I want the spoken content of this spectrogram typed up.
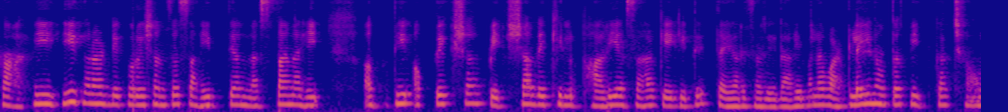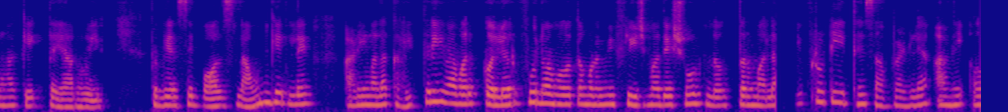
काहीही घरात डेकोरेशनचं साहित्य नसतानाही अगदी अपेक्षापेक्षा देखील भारी असा हा केक इथे तयार झालेला आहे. मला वाटलंही नव्हतं की इतका छान हा केक तयार होईल. तर मी असे बॉल्स लावून घेतले आणि मला काहीतरी यावर कलरफुल हवं होतं म्हणून मी फ्रीजमध्ये शोधलं तर मला फ्रुटी इथे सापडल्या आणि अ,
